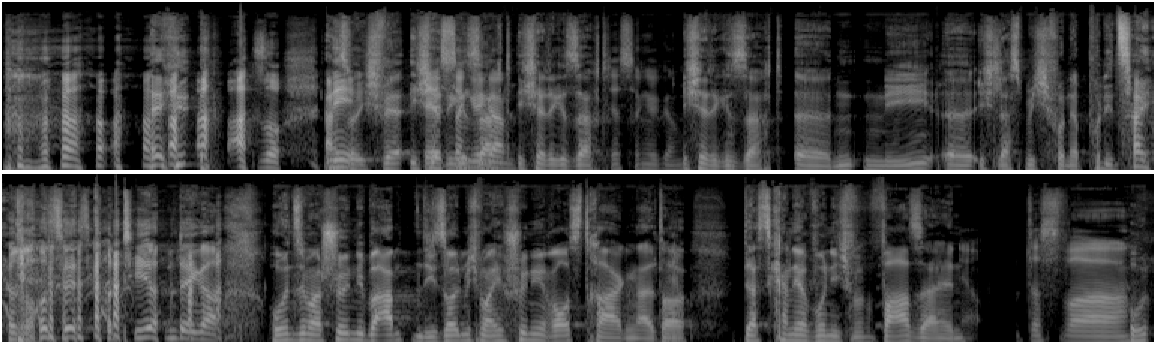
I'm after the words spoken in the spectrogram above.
also, nee, Also ich, wär, ich hätte gesagt, ich hätte gesagt, ist dann gegangen. ich hätte gesagt, äh, nee, äh, ich lasse mich von der Polizei heraus eskortieren, Digga. Holen Sie mal schön die Beamten, die sollen mich mal schön hier raustragen, Alter. Das kann ja wohl nicht wahr sein. Ja, das war Und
